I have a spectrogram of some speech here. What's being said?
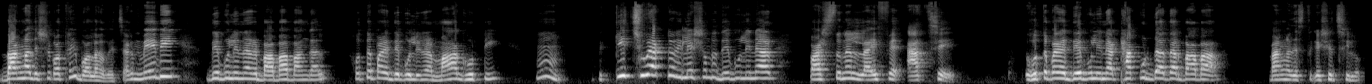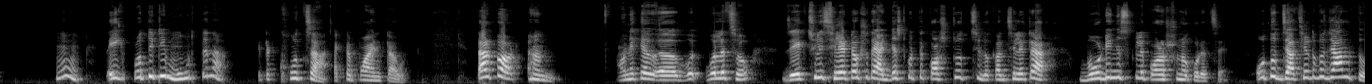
বাংলাদেশের কথাই বলা হয়েছে। এখন মেবি দেবুলিনার বাবা বাঙ্গাল হতে পারে দেবুলিনার মা ঘটি, হুম, কিছু একটা রিলেশন তো দেবুলিনার পার্সোনাল লাইফে আছে। হতে পারে দেবুলিনা ঠাকুর দাদার বাবা বাংলাদেশ থেকে এসেছিল, হুম, এই প্রতিটি মুহূর্তে না একটা খোঁচা, একটা পয়েন্ট আউট তারপর অনেকে বলেছ যে অ্যাকচুয়ালি ছেলেটা ওর সাথে অ্যাডজাস্ট করতে কষ্ট হচ্ছিল কারণ ছেলেটা বোর্ডিং স্কুলে পড়াশুনো করেছে। ও তো যা, ছেলেটা তো জানতো।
